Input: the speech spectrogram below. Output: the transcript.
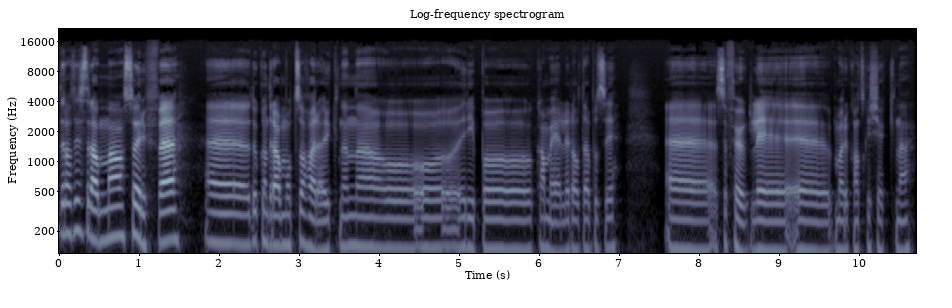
Dra til stranda, surfe. Eh, du kan dra mot Sahara-ørkenen eh, og, og ri på kameler, holdt jeg på å si. Eh, selvfølgelig eh, marokkanske kjøkkenet.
